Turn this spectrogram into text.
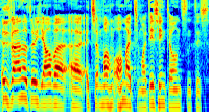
Es war natürlich, ja, aber äh, jetzt machen, haben wir jetzt mal das hinter uns und das.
